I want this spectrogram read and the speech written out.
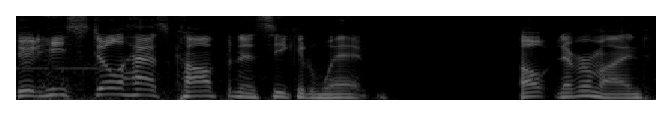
Dude, he still has confidence he can win. Oh, never mind.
